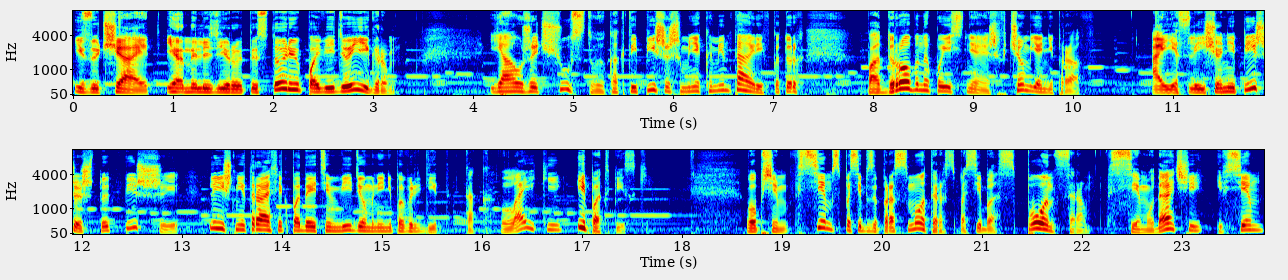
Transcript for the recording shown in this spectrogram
изучает и анализирует историю по видеоиграм. Я уже чувствую, как ты пишешь мне комментарии, в которых подробно поясняешь, в чем я не прав. А если еще не пишешь, то пиши. Лишний трафик под этим видео мне не повредит, как лайки и подписки. В общем, всем спасибо за просмотр, спасибо спонсорам, всем удачи и всем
